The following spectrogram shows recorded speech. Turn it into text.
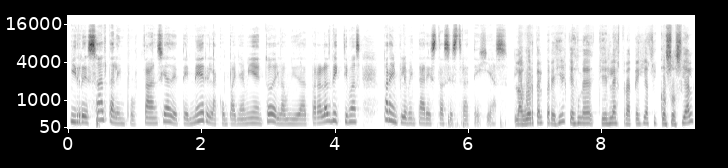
y resalta la importancia de tener el acompañamiento de la unidad para las víctimas para implementar estas estrategias. La Huerta del Perejil, que es, una, que es la estrategia psicosocial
